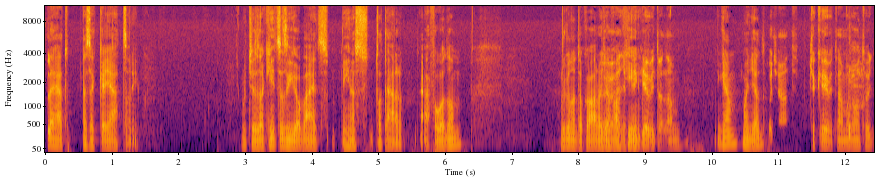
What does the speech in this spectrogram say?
lehet ezekkel játszani. Úgyhogy ez a 200 gigabyte, én ezt totál elfogadom. Gondoltok arra, hogy valaki... Javítanám. Igen, mondjad. Bocsánat, csak javítanám magam, hogy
